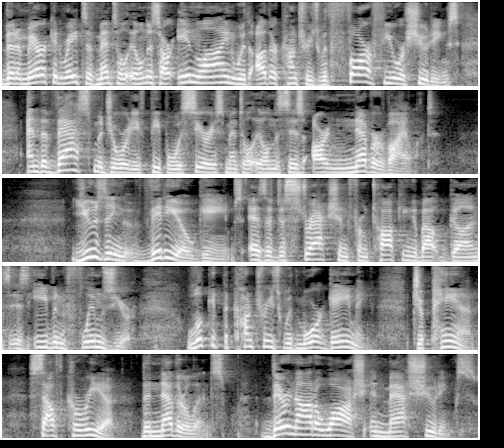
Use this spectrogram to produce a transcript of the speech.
that American rates of mental illness are in line with other countries with far fewer shootings and the vast majority of people with serious mental illnesses are never violent. Using video games as a distraction from talking about guns is even flimsier. Look at the countries with more gaming Japan, South Korea, the Netherlands. They're not awash in mass shootings.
